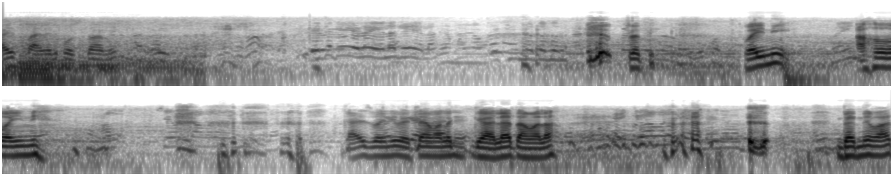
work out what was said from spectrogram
काहीच फायनली पोचतो आम्ही प्रतीक वहिनी अहो वहिनी काहीच वहिनी भेटल्या आम्हाला. घ्यायलात आम्हाला. धन्यवाद.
